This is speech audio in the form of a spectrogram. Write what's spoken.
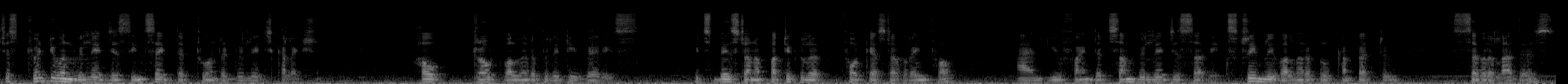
just 21 villages inside the 200 village collection, how drought vulnerability varies. It's based on a particular forecast of rainfall, and you find that some villages are extremely vulnerable compared to several others,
